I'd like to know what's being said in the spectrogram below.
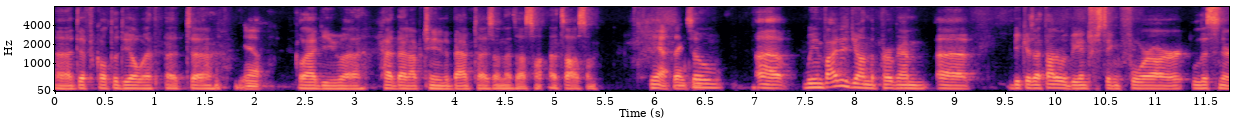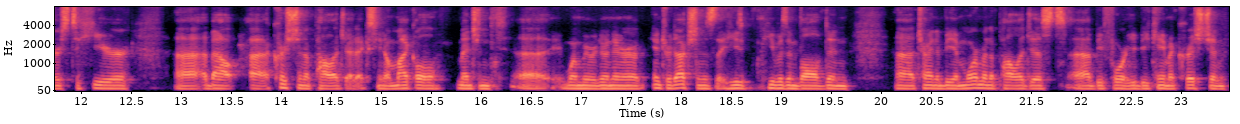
uh, difficult to deal with, but uh, yeah, glad you uh, had that opportunity to baptize them. That's awesome. That's awesome. Yeah, thanks. So uh, we invited you on the program uh, because I thought it would be interesting for our listeners to hear uh, about uh, Christian apologetics. You know, Michael mentioned uh, when we were doing inter- introductions that he's he was involved in uh, trying to be a Mormon apologist uh, before he became a Christian.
